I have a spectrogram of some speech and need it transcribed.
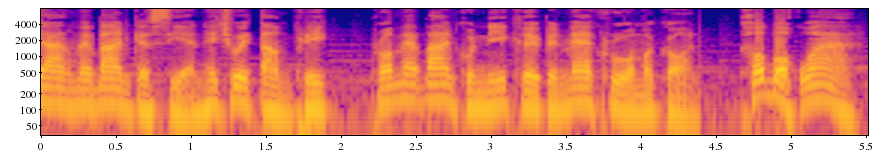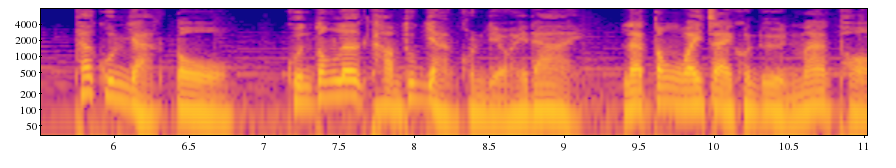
จ้างแม่บ้านเกษียณให้ช่วยตำพริก เพราะแม่บ้านคนนี้เคยเป็นแม่ครัวมาก่อน เขาบอกว่า ถ้าคุณอยากโต คุณต้องเลิกทำทุกอย่างคนเดียวให้ได้ และต้องไว้ใจคนอื่นมากพอ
